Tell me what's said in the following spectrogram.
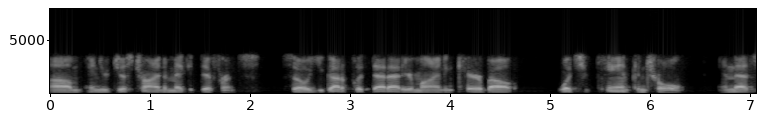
um, and you're just trying to make a difference. So you got to put that out of your mind and care about what you can control, and that's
